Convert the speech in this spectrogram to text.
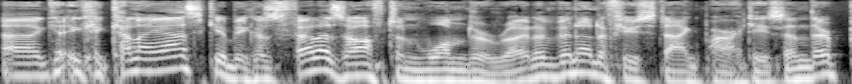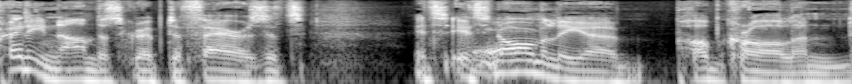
Uh, can I ask you because fellas often wonder, right? I've been at a few stag parties and they're pretty nondescript affairs. It's it's it's normally a pub crawl and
